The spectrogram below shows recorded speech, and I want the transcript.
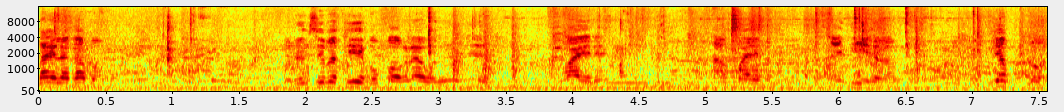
ได้แล้วครับผมมาถึงสิบนาทีผมบอกแล้วว่าสิบนาที ไหวเนี่ยทางไฟมันใจที่แล้วครับเจ็บหล่น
